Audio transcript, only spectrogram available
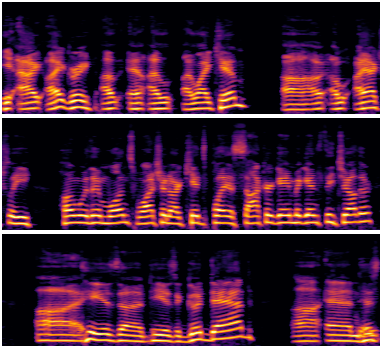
Yeah, I, I agree. I, I, I like him. Uh, I, I actually hung with him once watching our kids play a soccer game against each other. Uh, he is a he is a good dad. Uh, and his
